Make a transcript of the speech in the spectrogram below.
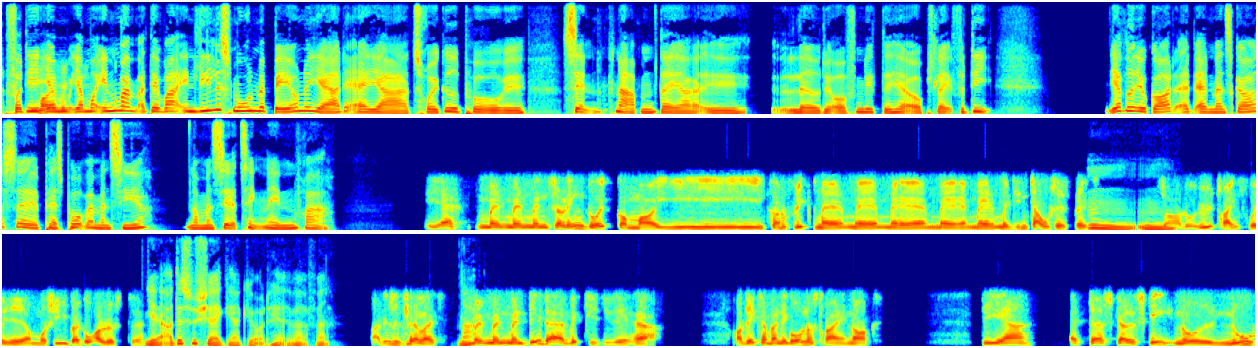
Fordi jeg, jeg må indrømme, at det var en lille smule med bævende hjerte, at jeg trykkede på øh, send-knappen, da jeg øh, lavede det offentligt, det her opslag. Fordi jeg ved jo godt, at, at man skal også øh, passe på, hvad man siger, når man ser tingene indenfra. Ja, men, men, men så længe du ikke kommer i, konflikt med, med, med, med, med, med din tavshedspligt, mm, mm. så har du ytringsfrihed og må sige, hvad du har lyst til. Ja, og det synes jeg ikke, jeg har gjort her i hvert fald. Nej, det synes jeg heller ikke. Men, men, men det, der er vigtigt i det her, og det kan man ikke understrege nok, det er, at der skal ske noget nu.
